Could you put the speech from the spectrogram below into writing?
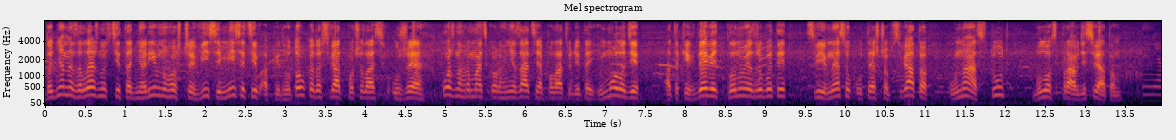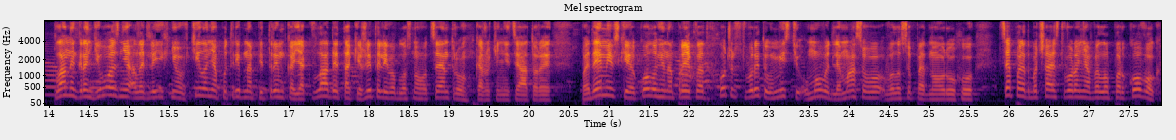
До Дня Незалежності та Дня Рівного ще 8 місяців, а підготовка до свят почалась уже. Кожна громадська організація Палацу дітей і молоді, а таких 9, планує зробити свій внесок у те, щоб свято у нас тут було справді святом. Плани грандіозні, але для їхнього втілення потрібна підтримка як влади, так і жителів обласного центру, кажуть ініціатори. Педемівські екологи, наприклад, хочуть створити у місті умови для масового велосипедного руху. Це передбачає створення велопарковок,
